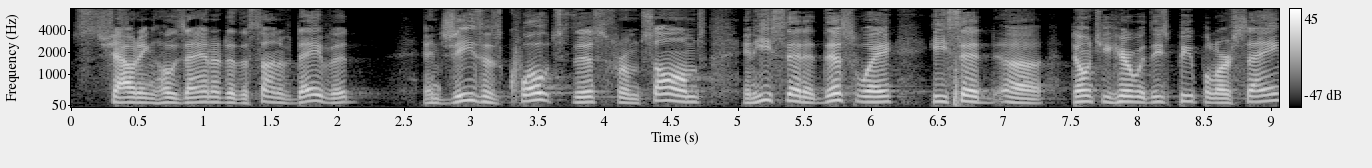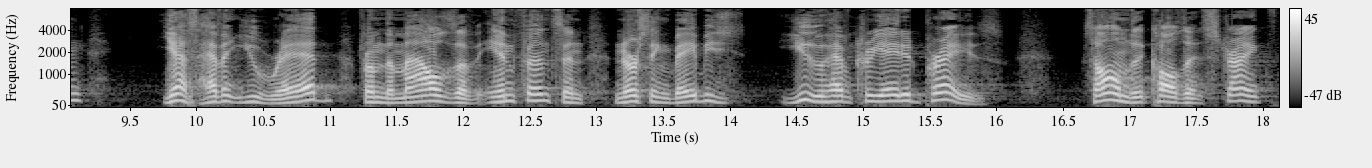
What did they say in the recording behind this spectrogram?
shouting, Hosanna to the Son of David. And Jesus quotes this from Psalms, and he said it this way He said, uh, Don't you hear what these people are saying? Yes, haven't you read? From the mouths of infants and nursing babies, you have created praise. Psalms, it calls it strength.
